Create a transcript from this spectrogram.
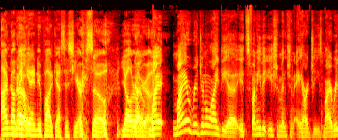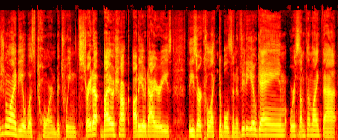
I'm not No. making any new podcast this year, so y'all are on your own. my my original idea. It's funny that you should mention ARGs. My original idea was torn between straight up Bioshock audio diaries. These are collectibles in a video game or something like that,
